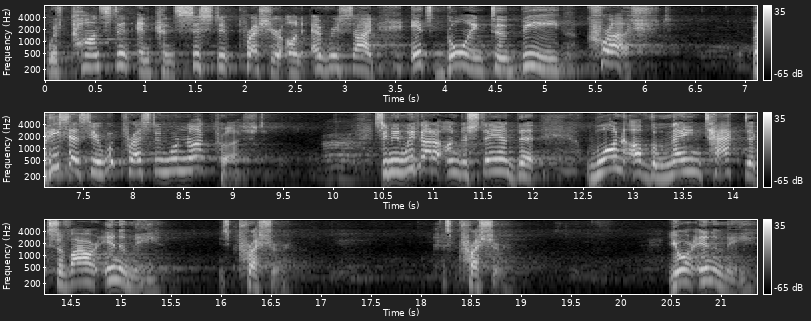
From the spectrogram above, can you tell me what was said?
with constant and consistent pressure on every side, it's going to be crushed. But he says here, we're pressed and we're not crushed. See, I mean, we've got to understand that one of the main tactics of our enemy is pressure. It's pressure. Your enemy,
